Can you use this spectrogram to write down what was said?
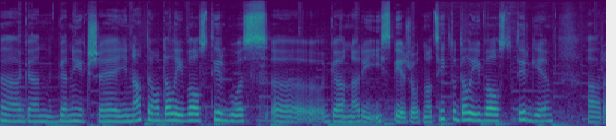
gan, gan iekšēji NATO dalību valstu tirgos, gan arī izspiežot no citu dalību valstu tirgiem ar,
